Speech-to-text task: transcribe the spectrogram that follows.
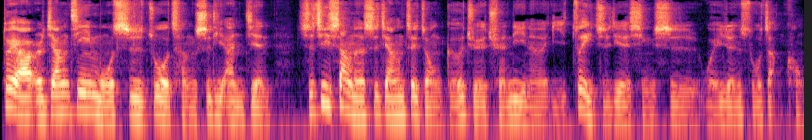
对啊，而将静音模式做成实体按键。实际上呢，是将这种隔绝权利呢，以最直接的形式为人所掌控。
